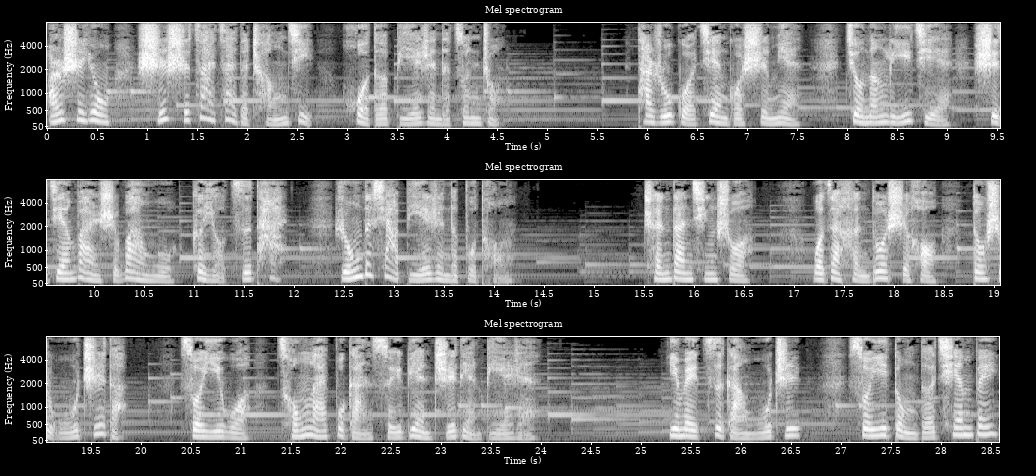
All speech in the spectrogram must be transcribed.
而是用实实在在的成绩获得别人的尊重。他如果见过世面，就能理解世间万事万物各有姿态，容得下别人的不同。陈丹青说：“我在很多时候都是无知的，所以我从来不敢随便指点别人。因为自感无知，所以懂得谦卑，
